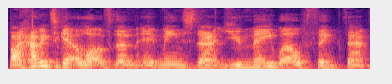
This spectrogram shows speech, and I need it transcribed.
by having to get a lot of them, it means that you may well think that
